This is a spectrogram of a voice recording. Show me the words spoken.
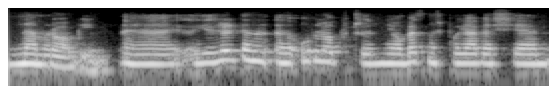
nam robi. Jeżeli ten urlop czy nieobecność pojawia się mm,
